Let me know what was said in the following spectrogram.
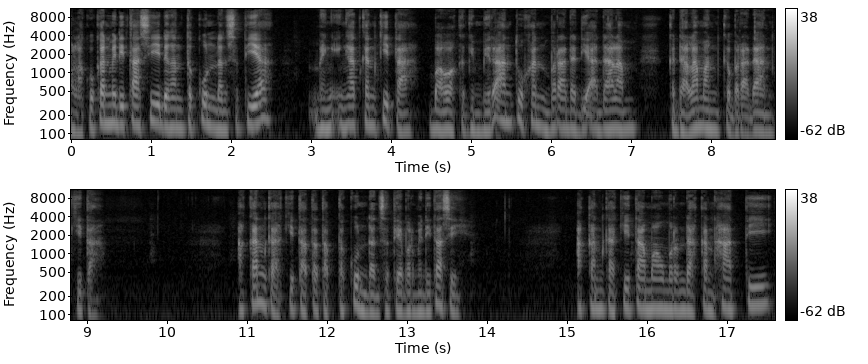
Melakukan meditasi dengan tekun dan setia mengingatkan kita bahwa kegembiraan Tuhan berada di dalam kedalaman keberadaan kita. Akankah kita tetap tekun dan setia bermeditasi? Akankah kita mau merendahkan hati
